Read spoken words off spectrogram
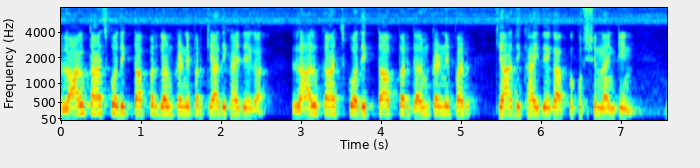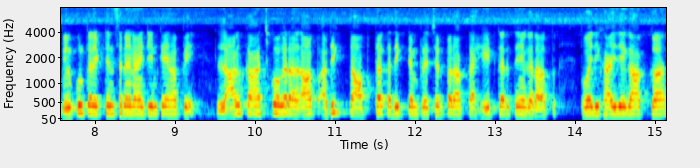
लाल कांच को अधिक ताप पर गर्म करने पर क्या दिखाई देगा? लाल कांच को अधिक ताप पर गर्म करने पर क्या दिखाई देगा आपका क्वेश्चन नाइनटीन बिल्कुल करेक्ट आंसर है नाइनटीन का यहाँ पे। लाल कांच को अगर आप अधिक ताप तक, अधिक टेम्परेचर पर आपका हीट करते हैं अगर आप तो वह दिखाई देगा आपका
